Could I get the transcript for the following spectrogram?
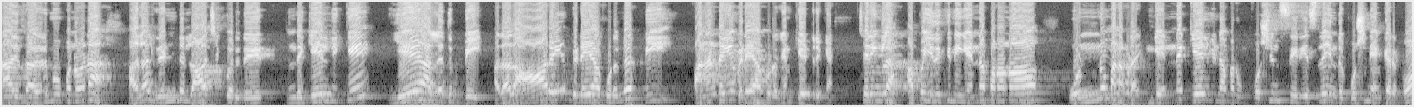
நான் இதை ரிமூவ் பண்ணுவேன்னா அதனால ரெண்டு லாஜிக் வருது. இந்த கேள்விக்கு ஏ அல்லது பி அதாவது ஆறையும் விடையா கொடுங்க பி பன்னெண்டையும் விடையா கொடுங்கன்னு கேட்டிருக்கேன். சரிங்களா? அப்ப இதுக்கு நீங்க என்ன பண்ணணும்? ஒன்னும் பண்ணக்கூடாது. இங்க என்ன கேள்வி நம்பர் கொஸ்டின் சீரியஸ்ல இந்த கொஸ்டின் எங்க இருக்கோ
